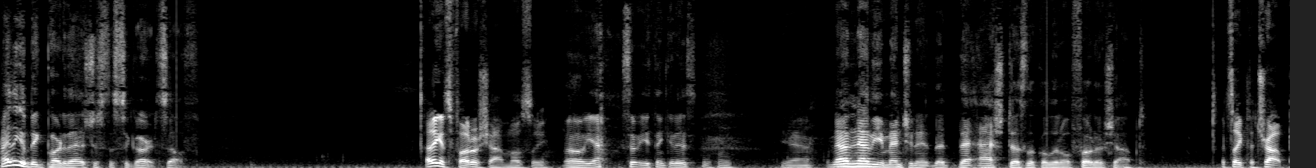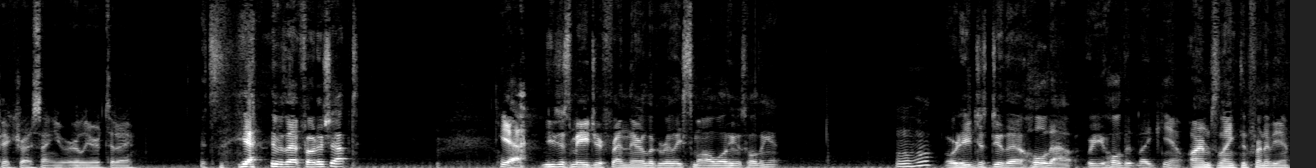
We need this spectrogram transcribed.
I think a big part of that is just the cigar itself. I think it's Photoshop mostly. Oh yeah, is that what you think it is? Yeah. Now, now that you mention it, that that ash does look a little photoshopped. It's like the trout picture I sent you earlier today. It's yeah. Was that photoshopped? Yeah. You just made your friend there look really small while he was holding it, Mm-hmm. or did he just do the hold out where you hold it like you know arm's length in front of you?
